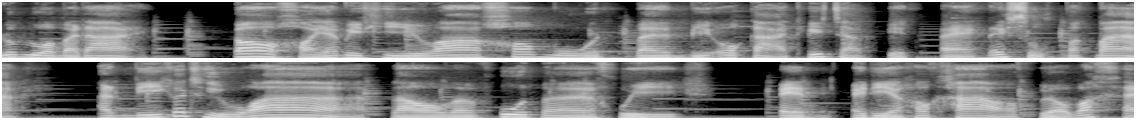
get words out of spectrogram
รวบรวมมาได้ ก็ขอย้ำอีกทีว่าข้อมูลมันมีโอกาสที่จะเปลี่ยนแปลงได้สูงมากๆ อันนี้ก็ถือว่าเรามาพูดมาคุยเป็นไอเดียคร่าวๆเผื่อว่าใคร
